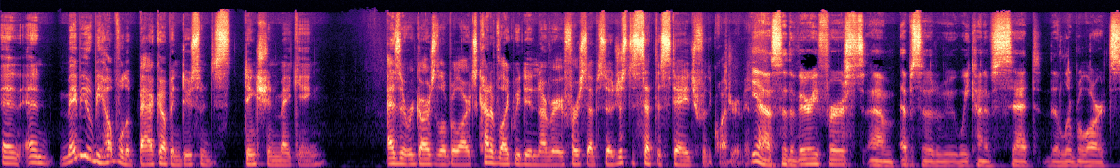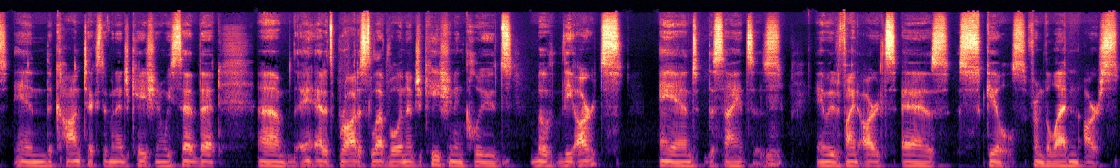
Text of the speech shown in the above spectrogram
And and maybe it would be helpful to back up and do some distinction making as it regards the liberal arts, kind of like we did in our very first episode, just to set the stage for the quadrivium. Yeah, so the very first um, episode, we, we kind of set the liberal arts in the context of an education. We said that um, at its broadest level, an education includes both the arts and the sciences. And we defined arts as skills from the Latin ars.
